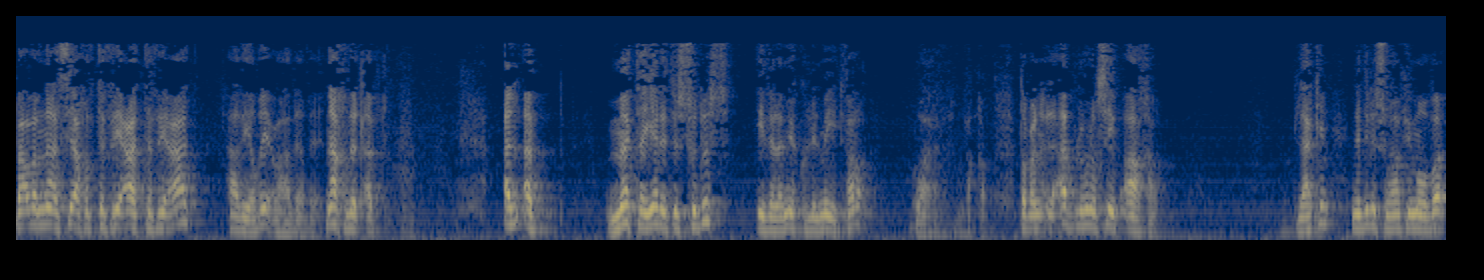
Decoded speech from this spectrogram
بعض الناس يأخذ تفريعات تفريعات هذا يضيع وهذا يضيع. نأخذ الأب. الأب متى يرث السدس؟ إذا لم يكن للميت فرع وارث فقط. طبعا الأب له نصيب آخر لكن ندرسها في موضع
